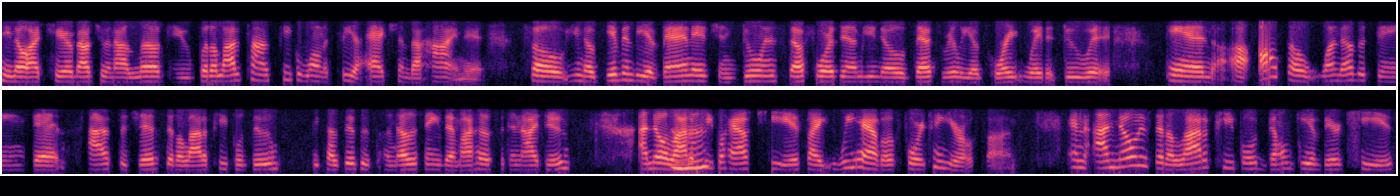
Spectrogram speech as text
you know i care about you and i love you but a lot of times people want to see an action behind it so you know giving the advantage and doing stuff for them you know that's really a great way to do it and uh, also, one other thing that I suggest that a lot of people do, because this is another thing that my husband and I do. I know a lot mm-hmm. of people have kids. Like we have a 14 year old son, and I noticed that a lot of people don't give their kids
